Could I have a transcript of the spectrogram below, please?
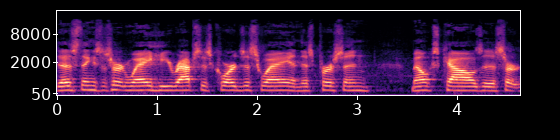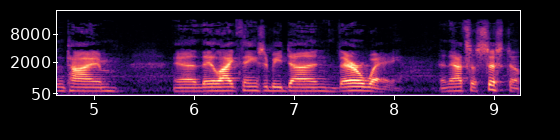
does things a certain way. He wraps his cords this way, and this person milks cows at a certain time, and they like things to be done their way. And that's a system.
